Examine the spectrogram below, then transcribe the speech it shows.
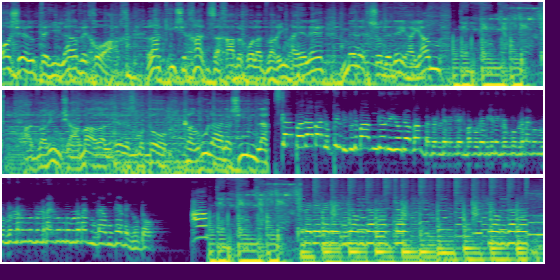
עושר, תהילה וכוח. רק איש אחד זכה בכל הדברים האלה, מלך שודדי הים. הדברים שאמר על ערש מותו קראו לאנשים ל... יש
